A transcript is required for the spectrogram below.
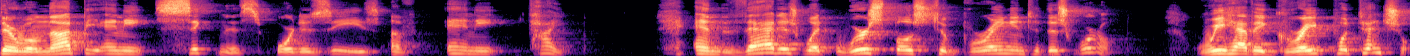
There will not be any sickness or disease of any type. And that is what we're supposed to bring into this world. We have a great potential,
